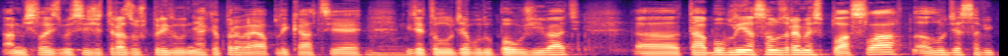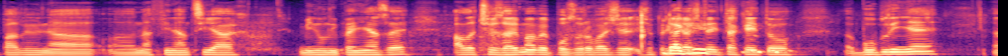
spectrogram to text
a mysleli sme si, že teraz už prídu nejaké prvé aplikácie, mm. kde to ľudia budú používať. Eh, tá bublina samozrejme splasla, ľudia sa vypálili na, eh, na financiách, minuli peniaze, ale čo je zaujímavé pozorovať, že, že pri každej takejto bubline Eh,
